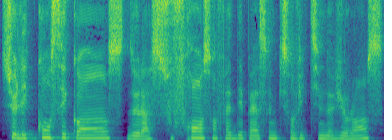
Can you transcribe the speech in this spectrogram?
sur les conséquences de la souffrance en fait des personnes qui sont victimes de violences.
